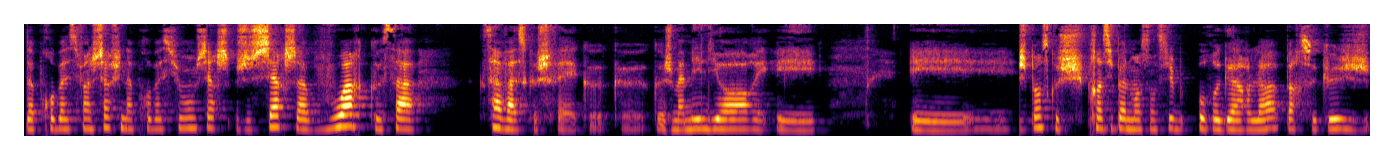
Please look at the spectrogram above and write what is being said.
d'approbation. Enfin, je cherche une approbation, je cherche, je cherche à voir que ça, ça va ce que je fais, que, que, que je m'améliore et, et, et, je pense que je suis principalement sensible au regard là parce que je,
